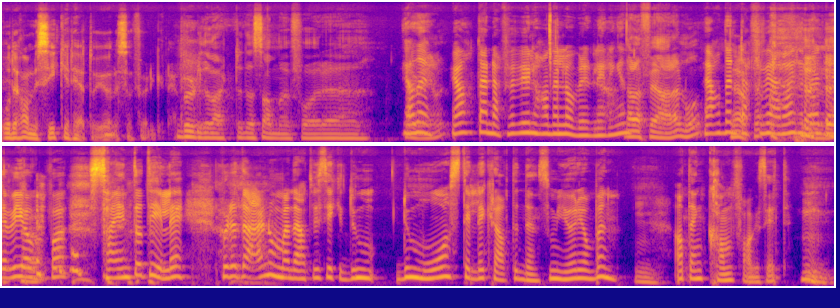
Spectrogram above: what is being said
og det har med sikkerhet å gjøre, selvfølgelig. Burde det vært det samme for uh, ja det, ja, det er derfor vi vil ha den lovreguleringen. Det er derfor jeg er her nå? Ja, det er derfor vi er her. Det er det vi jobber på. Seint og tidlig. For det er noe med det at hvis ikke du, du må stille krav til den som gjør jobben. Mm. At den kan faget sitt. Mm.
